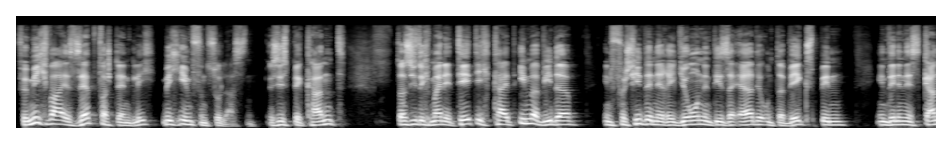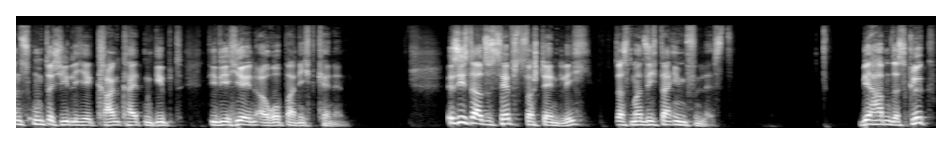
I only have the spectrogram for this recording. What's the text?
Für mich war es selbstverständlich, mich impfen zu lassen. Es ist bekannt, dass ich durch meine Tätigkeit immer wieder in verschiedene Regionen dieser Erde unterwegs bin, in denen es ganz unterschiedliche Krankheiten gibt, die wir hier in Europa nicht kennen. Es ist also selbstverständlich, dass man sich da impfen lässt. Wir haben das Glück,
